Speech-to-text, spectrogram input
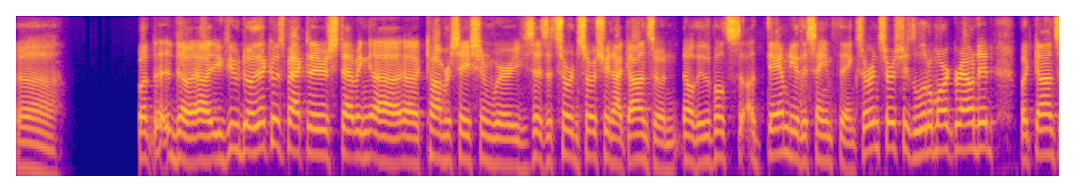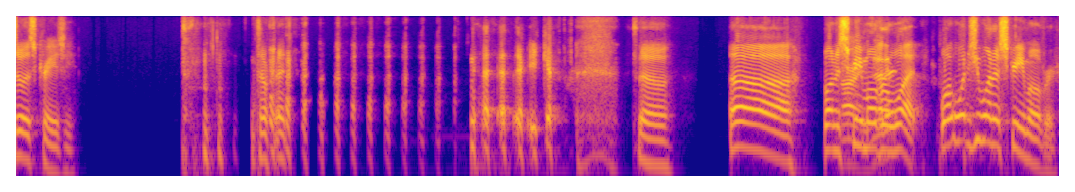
uh, but uh, no, uh, you know that goes back to their stabbing uh, a conversation where he says it's sword and sorcery, not Gonzo. And no, they're both uh, damn near the same thing. Sword and sorcery is a little more grounded, but Gonzo is crazy. There you go. So, uh, want to scream that over it? what? What? What did you want to scream over?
